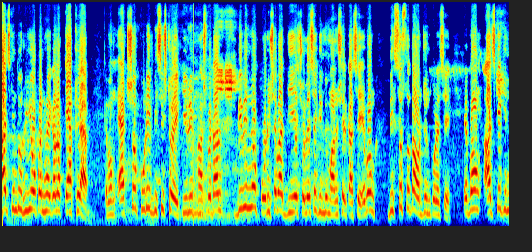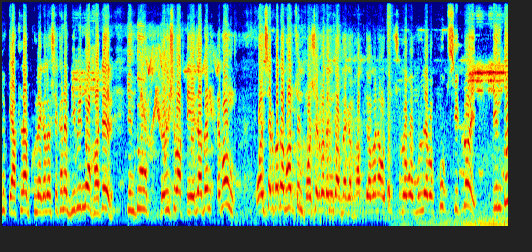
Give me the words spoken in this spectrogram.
আজ কিন্তু রিওপেন হয়ে গেল ক্যাথ ল্যাব এবং একশো কুড়ি বিশিষ্ট এই টিউলিপ হাসপাতাল বিভিন্ন পরিষেবা দিয়ে চলেছে কিন্তু মানুষের কাছে এবং বিশ্বস্ততা অর্জন করেছে। এবং আজকে কিন্তু ক্যাথল্যাব খুলে গেল। সেখানে বিভিন্ন হাটের কিন্তু পরিষেবা পেয়ে যাবেন এবং পয়সার কথা ভাবছেন, পয়সার কথা কিন্তু আপনাকে ভাবতে হবে না। অতি সুলভ মূল্যে এবং খুব শীঘ্রই কিন্তু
